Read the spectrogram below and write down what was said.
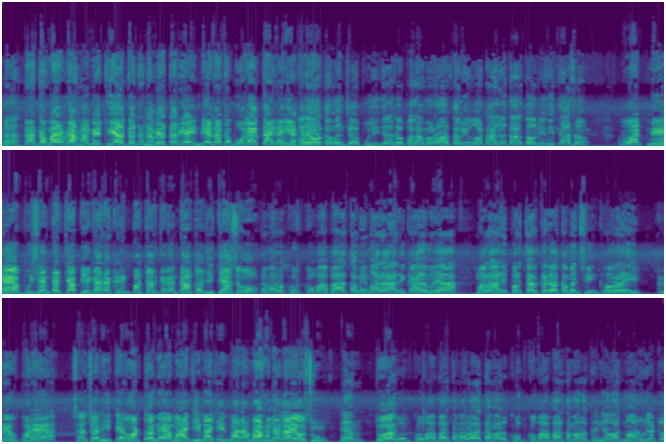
હા. તો મારે બધા સામેથી આવતા હતા હવે અત્યારે આવીને બેઠા તો બોલાવતા નહીં અરે તમને ચા ભૂલી ગયા ભલામણ તમે વોટ આલ્યો તાર તો અમે જીત્યા છો. વોટ ને? ભૂષણ ચર્ચા ભેગા રાખડીને પ્રચાર કર્યો ને તાર તો જીત્યા છો. તમારો ખૂબ ખૂબ આભાર. તમે મારા હારી કાયમ રહ્યા. મારા હારી પ્રચાર કર્યો. તમને સિંહ ખવરાઈ અને ઉપર છસો ને સિત્તેર વોટ તો મેં માજી માજી મારા વાહન લાયો છું. એમ? તો? ખૂબ ખૂબ આભાર તમારો. તમારો ખૂબ ખૂબ આભાર. તમારો ધન્યવાદ માનું એટલો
